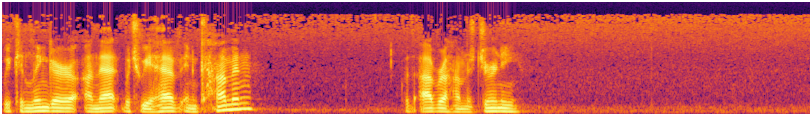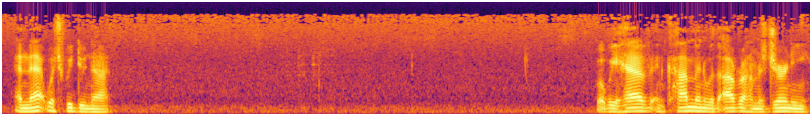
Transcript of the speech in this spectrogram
we can linger on that which we have in common with Abraham's journey and that which we do not. What we have in common with Abraham's journey,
